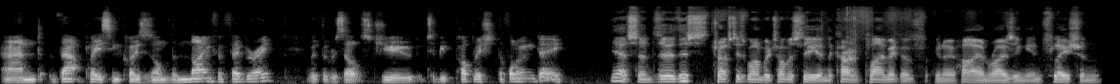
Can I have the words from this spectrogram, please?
And that placing closes on the 9th of February, with the results due to be published the following day. Yes, and uh, this trust is one which, obviously, in the current climate of you know high and rising inflation,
